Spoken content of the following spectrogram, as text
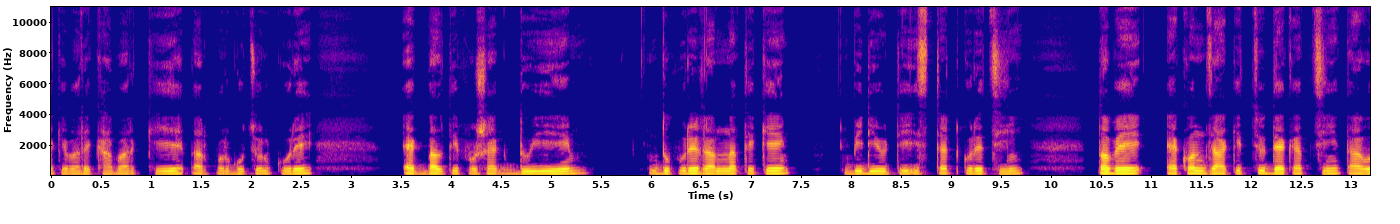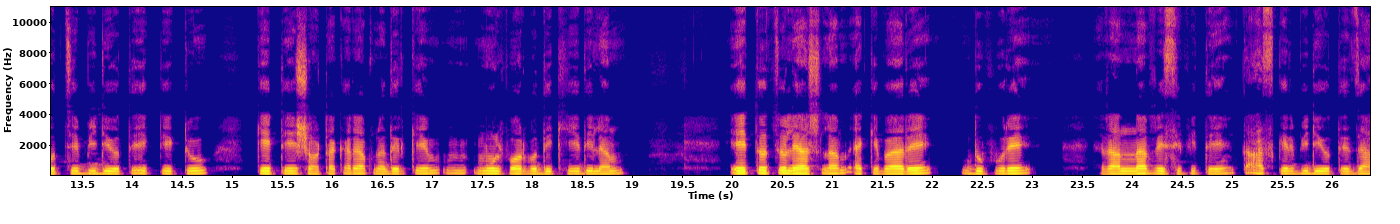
একেবারে খাবার খেয়ে তারপর গোসল করে এক বালতি পোশাক ধুইয়ে দুপুরের রান্না থেকে ভিডিওটি স্টার্ট করেছি। তবে এখন যা কিছু দেখাচ্ছি তা হচ্ছে ভিডিওতে একটু একটু কেটে শর্ট আকারে আপনাদেরকে মূল পর্ব দেখিয়ে দিলাম। এই তো চলে আসলাম একেবারে দুপুরে রান্নার রেসিপিতে তা আজকের ভিডিওতে যা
